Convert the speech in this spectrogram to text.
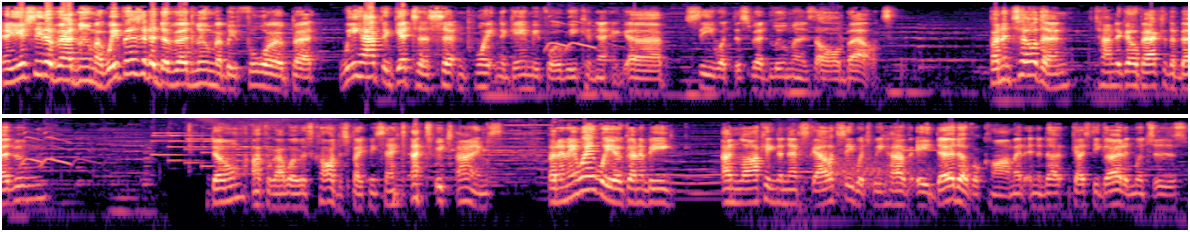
And you see the Red Luma. We visited the Red Luma before, but we have to get to a certain point in the game before we can uh, see what this Red Luma is all about. But until then, time to go back to the bedroom Dome. I forgot what it was called, despite me saying that two times. But anyway, we are going to be unlocking the next galaxy, which we have a Daredevil Comet in the Gusty Garden, which is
